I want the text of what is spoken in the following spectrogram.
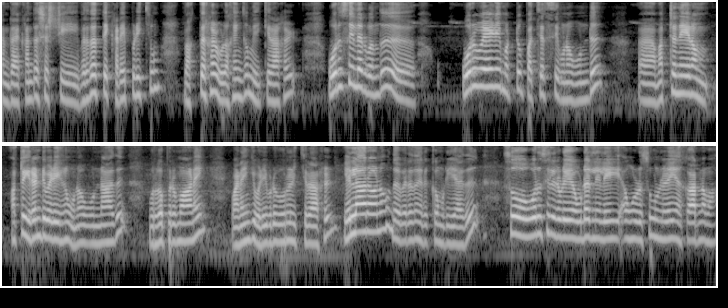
அந்த கந்தசஷ்டி விரதத்தை கடைப்பிடிக்கும் பக்தர்கள் உலகெங்கும் இருக்கிறார்கள். ஒரு சிலர் வந்து ஒரு வேளை மட்டும் பச்சரிசி உணவு உண்டு. மற்ற நேரம் மற்ற இரண்டு வேளைகளும் உணவு உண்ணாது முருகப்பெருமானை வணங்கி வழிபடுபவர்கள் இருக்கிறார்கள். எல்லாராலும் இந்த விரதம் இருக்க முடியாது. ஸோ ஒரு சிலருடைய உடல்நிலை அவங்களோட சூழ்நிலை காரணமாக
